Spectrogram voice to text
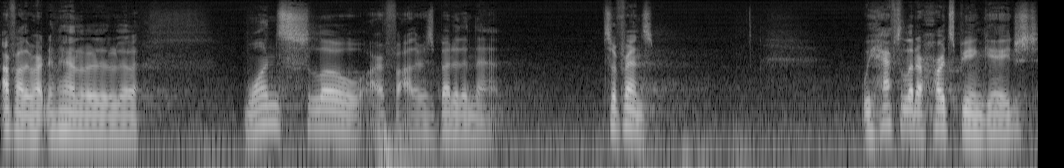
Our Father, one slow Our Father is better than that. So, friends, we have to let our hearts be engaged.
